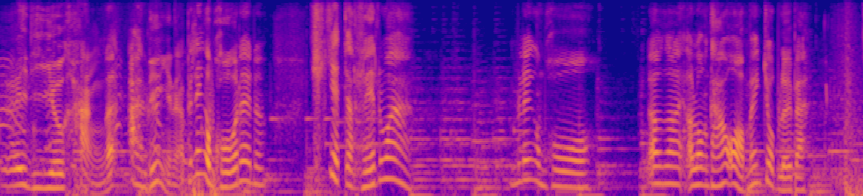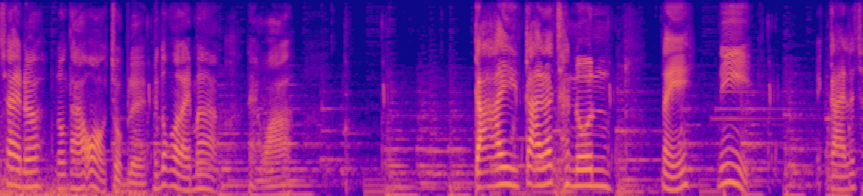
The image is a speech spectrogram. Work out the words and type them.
เอ้ยเดียวขังแล้วอ่านเรื่องอย่างนี้นไปเล่นกับโคก็ได้เนอะขี้เกียจจัดเซตว่าไม่เล่นกับโคเอาอะไรเอารองเท้าออกแม่งจบเลยปะใช่เนอะรองเท้าออกจบเลย ไม่ต้องอะไรมาก ไหนวะ กายกายและชนนไหน นี่ไอ้กายและช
